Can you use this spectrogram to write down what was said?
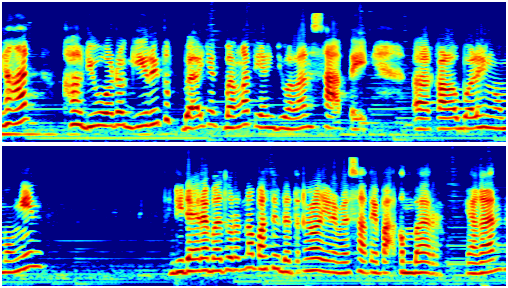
ya kan kalau di Wonogiri itu banyak banget yang jualan sate. Uh, kalau boleh ngomongin di daerah Batu Retno pasti udah terkenal yang namanya sate Pak Kembar, ya kan?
